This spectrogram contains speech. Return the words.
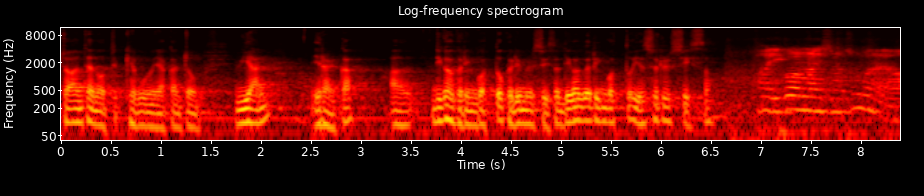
저한테는 어떻게 보면 약간 좀 위안이랄까? 아, 네가 그린 것도 그림일 수 있어. 네가 그린 것도 예술일 수 있어. 아 이거만 있으면 충분해요.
